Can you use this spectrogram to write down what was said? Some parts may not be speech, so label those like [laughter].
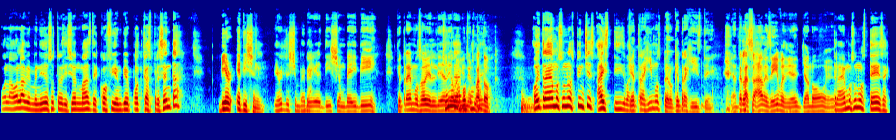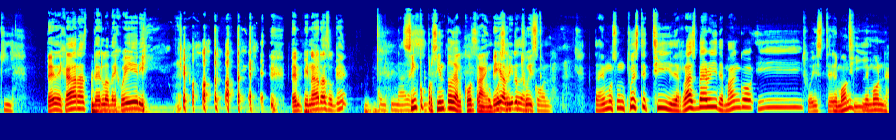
Hola, hola, bienvenidos a otra edición más de Coffee and Beer Podcast presenta Beer Edition. Beer Edition, baby. Beer Edition, baby. ¿Qué traemos hoy el día ¿Quién de hoy, pato? Hoy traemos unos pinches iced teas. ¿Qué trajimos, pero qué trajiste? Ya te la sabes, sí, pues ya, ya no, güey. Traemos unos tés aquí. Te dejaras, te lo dejo ir y... [laughs] ¿Qué otro? ¿Te empinaras o qué? empinadas. 5% de alcohol traen. 5% Be a little de twist. alcohol. Traemos un Twisted Tea de raspberry, de mango y Twisted Limón. tea. limón.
